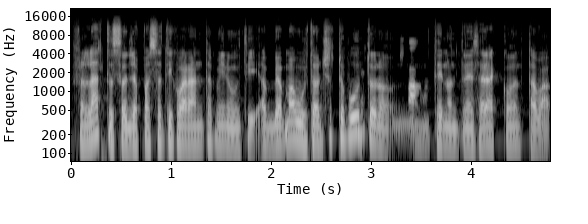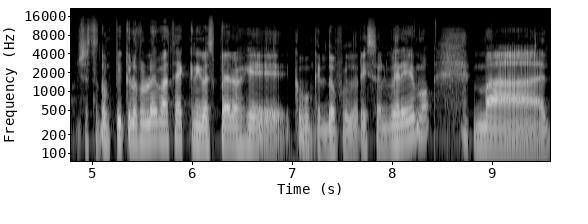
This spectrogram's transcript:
Fra l'altro sono già passati 40 minuti. Abbiamo avuto a un certo punto, no, te non te ne sarai acconta, ma c'è stato un piccolo problema tecnico, spero che comunque dopo lo risolveremo. Ma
